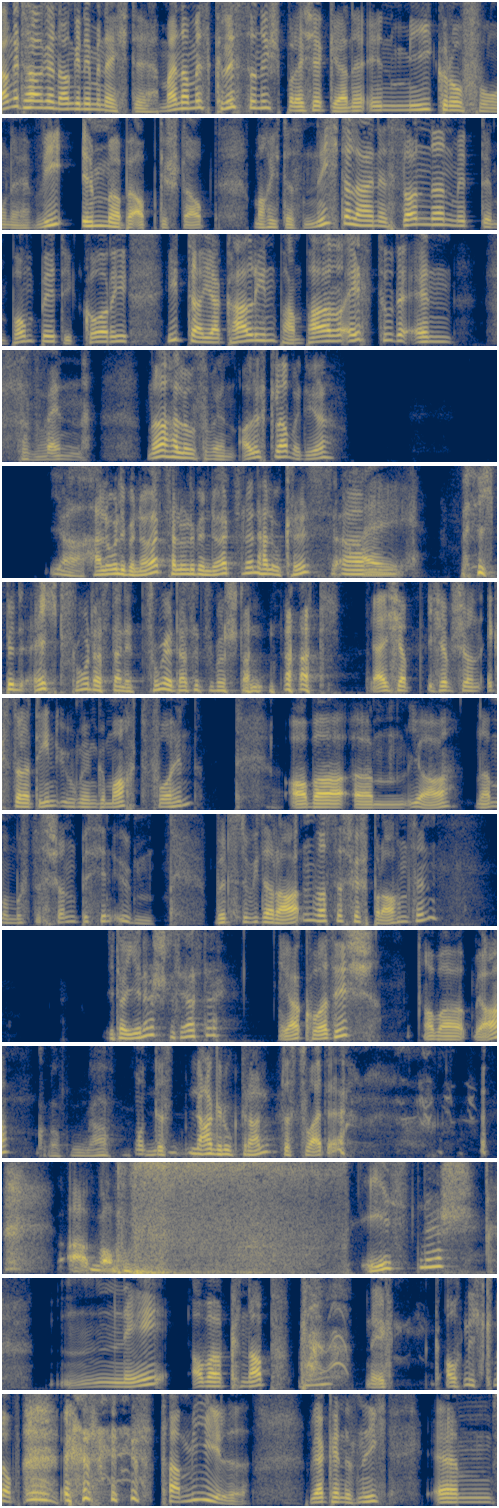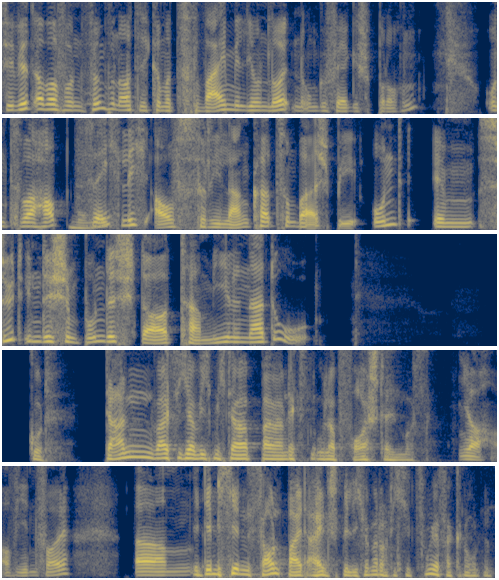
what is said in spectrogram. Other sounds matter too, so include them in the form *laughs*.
Lange Tage und angenehme Nächte. Mein Name ist Chris und ich spreche gerne in Mikrofone. Wie immer bei Abgestaubt mache ich das nicht alleine, sondern mit dem Pompe, die Cori, Itaya Kalin, Pampar, S to the N, Sven. Na, hallo Sven, alles klar bei dir? Ja, hallo liebe Nerds, hallo liebe Nerdsinnen, hallo Chris. Ähm, Hi. Ich bin echt froh, dass deine Zunge das jetzt überstanden *laughs* hat. Ja, ich habe ich hab schon extra Dehnübungen gemacht vorhin. Aber ähm, ja, na, man muss das schon ein bisschen üben. Willst du wieder raten, was das für Sprachen sind? Italienisch, das erste? Ja, Korsisch, aber ja. Ja, Und das, nah genug dran. das zweite? *laughs* Estnisch? Nee, aber knapp. *laughs* nee, auch nicht knapp. *laughs* Es ist Tamil. Wer kennt es nicht? Ähm, sie wird aber von 85,2 Millionen Leuten ungefähr gesprochen. Und zwar hauptsächlich auf Sri Lanka zum Beispiel und im südindischen Bundesstaat Tamil Nadu. Gut. Dann weiß ich ja, wie ich mich da bei meinem nächsten Urlaub vorstellen muss. Ja, auf jeden Fall. Ähm, Indem ich hier einen Soundbite einspiele. Ich will mir doch nicht die Zunge verknoten.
